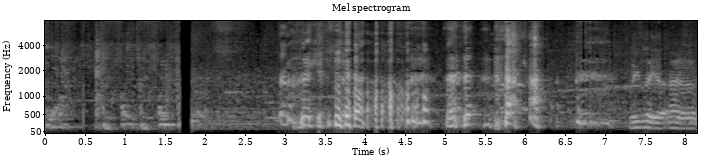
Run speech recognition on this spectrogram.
Looks like a, I don't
